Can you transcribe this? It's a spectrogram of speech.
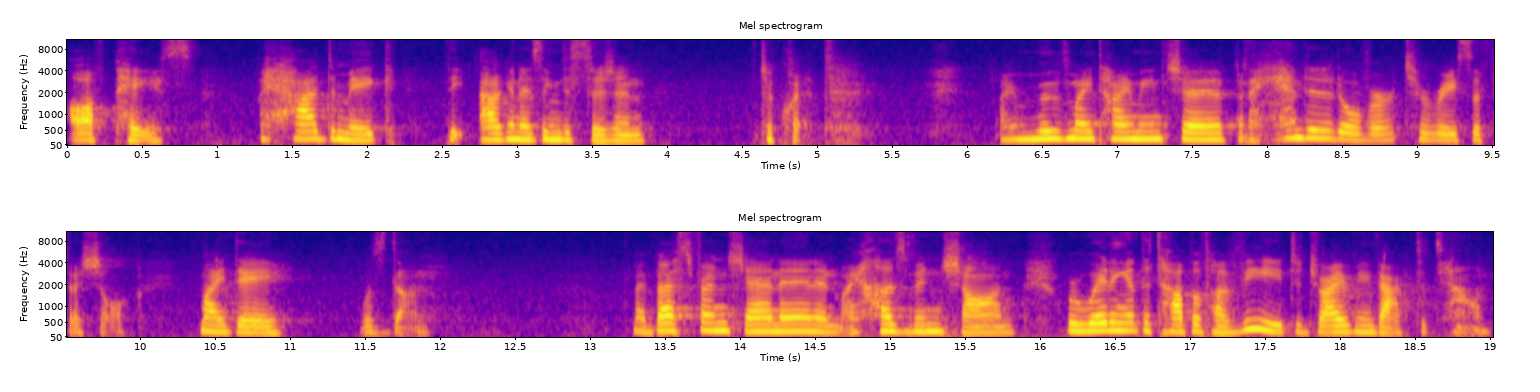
off pace. I had to make the agonizing decision to quit. I removed my timing chip and I handed it over to a race official. My day was done. My best friend Shannon and my husband Sean were waiting at the top of Hawi to drive me back to town.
